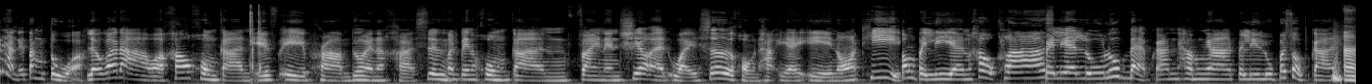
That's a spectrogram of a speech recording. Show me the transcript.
ไม่ทันได้ตั้งตัว แล้วก็ดาวอะเข้าโครงการ FA Prime ด้วยนะคะ ซึ่งมันเป็นโครงการ Financial Advisor ของทาง AIA เนาะที่ต้องไปเรียนเข้าคลาส ไปเรียนรู้รูปแบบการทำงานไปเรียนรู้ประสบการณ์ อะ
